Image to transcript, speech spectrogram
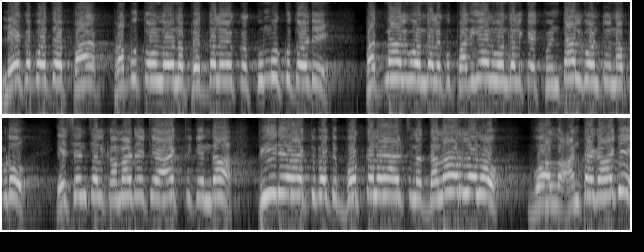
లేకపోతే ప- ప్రభుత్వంలో ఉన్న పెద్దల యొక్క కుమ్ముక్కుతోటి పద్నాలుగు వందలకు పదిహేను వందలకే క్వింటాల్ కొంటున్నప్పుడు ఎసెన్షియల్ కమాడిటీ యాక్ట్ కింద పీడీ యాక్ట్ పెట్టి బొక్కలేయాల్సిన దళారులను వాళ్ళు అంటగాగి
